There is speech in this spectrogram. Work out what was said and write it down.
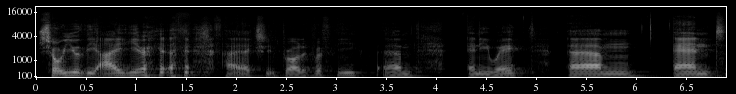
show you the I here. I actually brought it with me. Um, anyway, um, and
